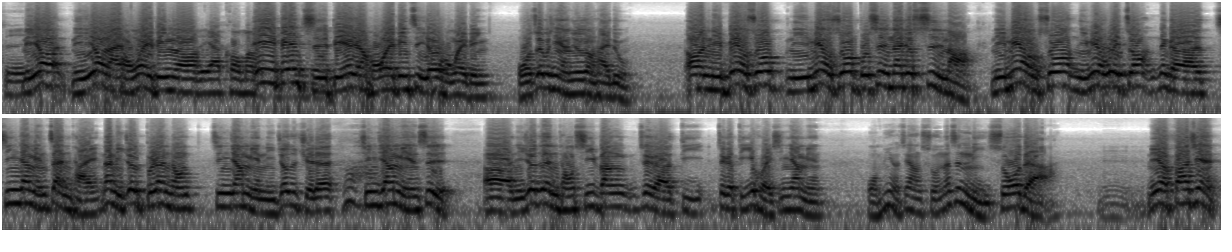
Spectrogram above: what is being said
你又你又来红卫兵喽，一边指别人红卫兵，自己又是红卫兵。我最不欣赏就是这种态度。哦，你没有说，你没有说不是，那就是嘛。你没有说，你没有为中那个新疆棉站台，那你就是不认同新疆棉，你就是觉得新疆棉是。呃，你就认同西方这个诋这个诋毁新疆棉？我没有这样说，那是你说的啊。嗯，你有发现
